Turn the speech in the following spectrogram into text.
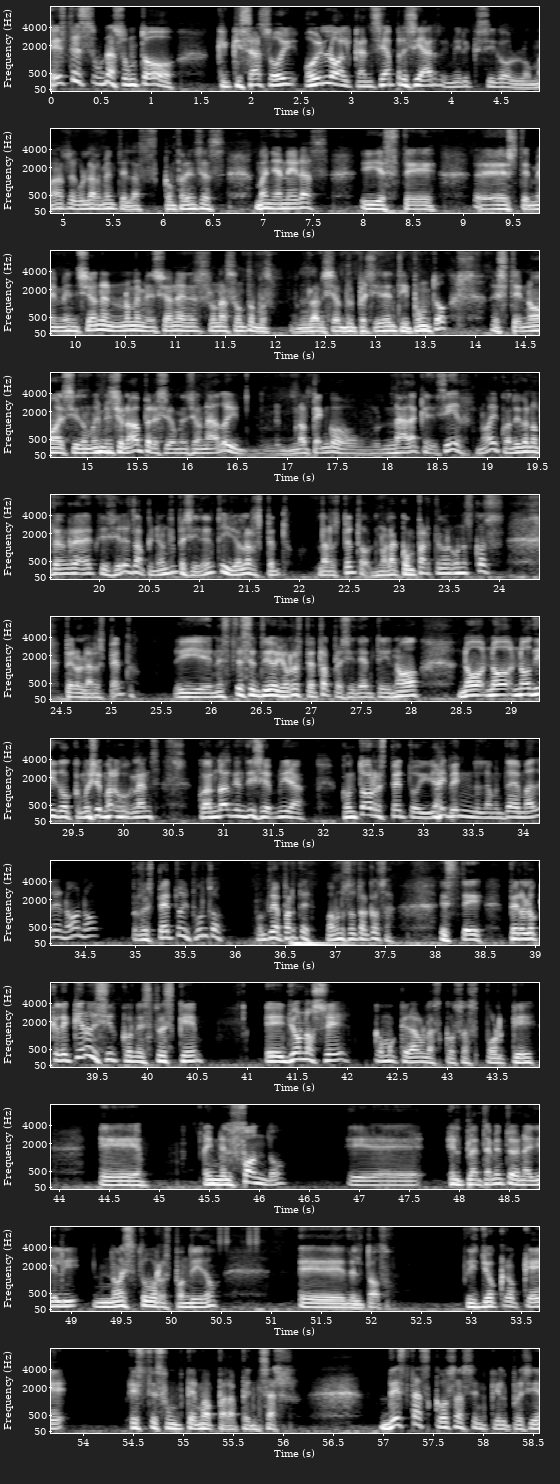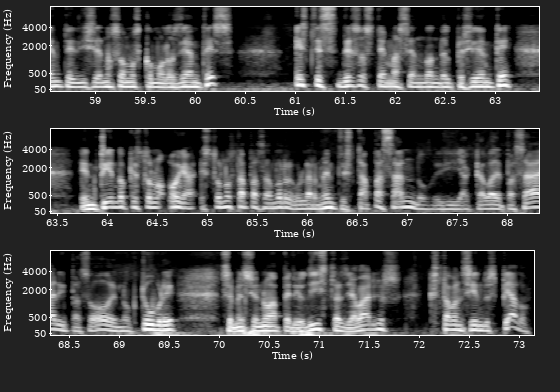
Este es un asunto que quizás hoy, hoy lo alcancé a apreciar, y mire que sigo lo más regularmente las conferencias mañaneras, y este, este, me mencionen o no me mencionen, es un asunto, pues, la visión del presidente y punto. Este, no he sido muy mencionado, pero he sido mencionado y no tengo nada que decir, ¿no? Y cuando digo no tengo nada que decir, es la opinión del presidente y yo la respeto, la respeto, no la comparto en algunas cosas, pero la respeto. Y en este sentido yo respeto al presidente y no, no, no, no digo, como dice Margot Glantz, cuando alguien dice, mira, con todo respeto y ahí ven la mentada de madre, no, no, respeto y punto. Punto y aparte, vámonos a otra cosa. Este, pero lo que le quiero decir con esto es que eh, yo no sé cómo quedaron las cosas porque eh, en el fondo eh, el planteamiento de Nayeli no estuvo respondido del todo. Y yo creo que este es un tema para pensar. De estas cosas en que el presidente dice no somos como los de antes, este es de esos temas en donde el presidente entiendo que esto no, oiga, esto no está pasando regularmente, está pasando y acaba de pasar y pasó en octubre, se mencionó a periodistas y a varios que estaban siendo espiados.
